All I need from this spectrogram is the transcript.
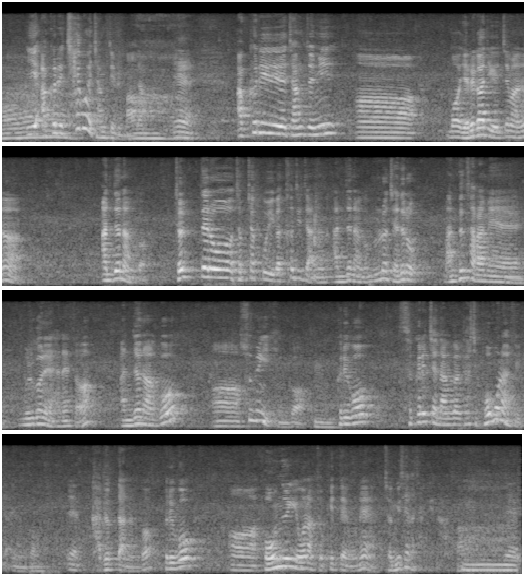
아. 이 아크릴 최고의 장점입니다. 아. 예. 아크릴의 장점이 어, 뭐 여러 가지가 있지만은 안전한 거. 절대로 접착 부위가 터지지 않는 안전한 거. 물론 제대로 만든 사람의 음. 물건에 한해서 안전하고 어, 수명이 긴 거. 음. 그리고 스크래치 난 걸 다시 복원할 수 있다는 거. 예, 가볍다는 거. 그리고 어, 보온력이 워낙 좋기 때문에 전기세가 작게 나와요. 아. 네.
